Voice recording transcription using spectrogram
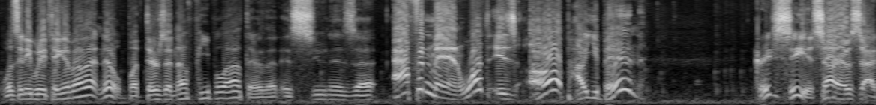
was anybody thinking about that? No, but there's enough people out there that as soon as uh, Affin Man, what is up? How you been? Great to see you. Sorry, I was uh,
